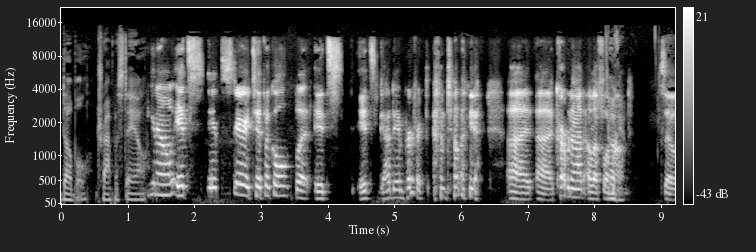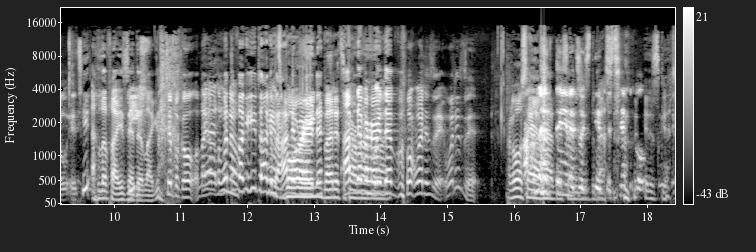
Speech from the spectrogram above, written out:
double Trappist ale? You know, it's it's stereotypical, but it's it's goddamn perfect. I'm telling you. Uh, uh, carbonade a la flamande. So it's I love how you said Beef. that. Like it's typical. Like Yeah, what the know, fuck are you talking it's about? I've never heard boring, that. but it's I've never heard blend. that before. What is it? What is it? I will say I'm not had this saying and it's a- is the it's a best. typical- it is good. It's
